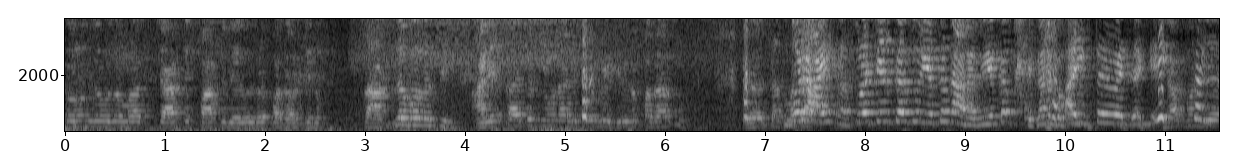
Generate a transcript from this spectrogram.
करून जवळजवळ मला चार ते पाच वेगवेगळे पदार्थ तिनं चाक जबरदस्ती. आणि काय तर घेऊन आले ते बेकरीचा पदार्थ. बरं म्हणजे- ऐक ना तुला टेस्ट कर तू एकच आणायचं एकच खायचं ना. ऐकतोय माझ्या की. यात म्हणजे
